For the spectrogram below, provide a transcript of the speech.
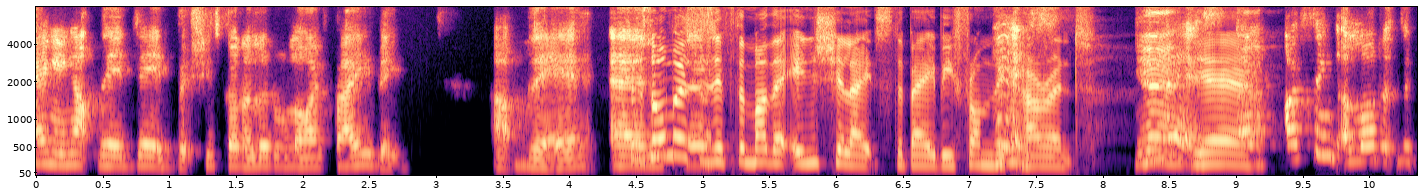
hanging up there dead, but she's got a little live baby up there. And, So it's almost uh, as if the mother insulates the baby from the Yes. current. Yeah. Yes. Yeah. And I think a lot of the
